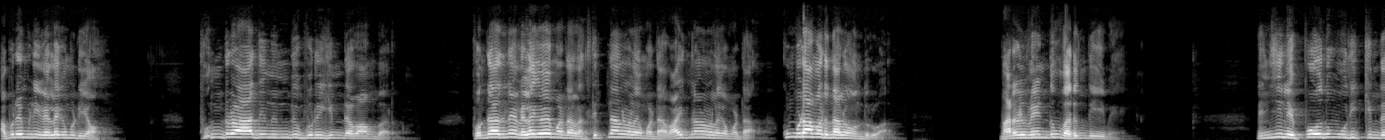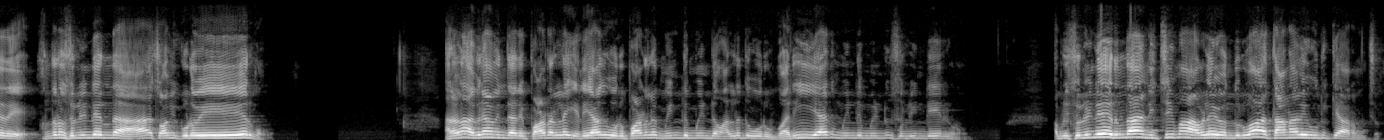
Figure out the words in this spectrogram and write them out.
அப்புறம் எப்படி விலக முடியும்? புன்றாது நின்று புரிகின்ற வாம்பார். பொன்றாதுன்னா விலகவே மாட்டாளாம். திட்டினாலும் விலக மாட்டான் வாழ்த்தினாலும் விலக மாட்டான் கும்பிடாம இருந்தாலும் வந்துடுவா வரல் வேண்டும் வருந்தியுமே. நெஞ்சில் எப்போதும் உதிக்கின்றதே. மந்திரம் சொல்லிகிட்டே இருந்தால் சுவாமி கூடவே இருக்கும். அதனால் அபிராமிந்தாரி பாடலில் எதையாவது ஒரு பாடலை மீண்டும் மீண்டும் அல்லது ஒரு வரியாவது மீண்டும் மீண்டும் சொல்லிகிட்டே இருக்கணும். அப்படி சொல்லிகிட்டே இருந்தால் நிச்சயமாக அவளே வந்துடுவா தானாகவே உதிக்க ஆரம்பிச்சிடும்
